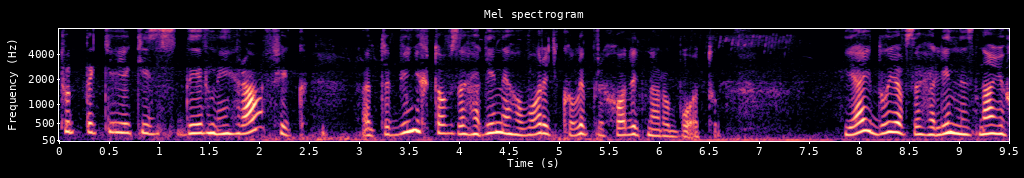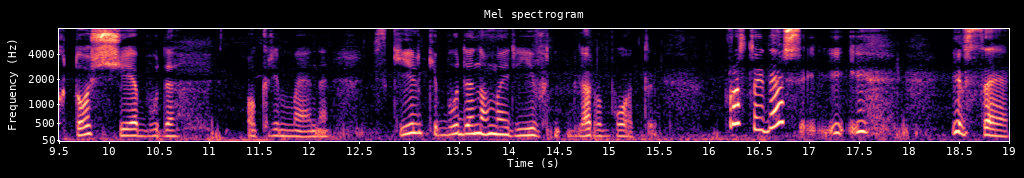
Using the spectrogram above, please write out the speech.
Тут такий якийсь дивний графік, тобі ніхто взагалі не говорить, коли приходить на роботу. Я йду, я взагалі не знаю, хто ще буде, окрім мене, скільки буде номерів для роботи. Просто йдеш і, і, і все.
